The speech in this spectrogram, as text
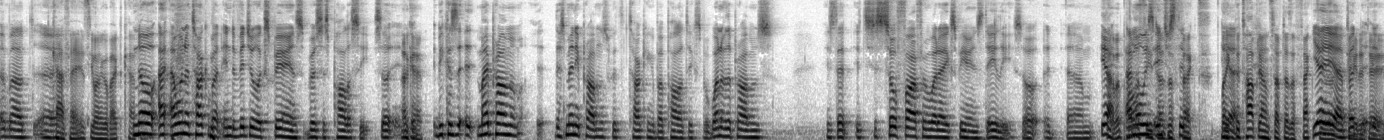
about uh, cafes? You want to go back to cafes? No, I, I want to talk about individual experience versus policy. So uh, Okay. because it, my problem, uh, there's many problems with talking about politics, but one of the problems is that it's just so far from what I experience daily. So uh, um, Yeah, but policy I'm always does interested. affect like yeah. the top down stuff does affect yeah, you yeah, day but to day.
